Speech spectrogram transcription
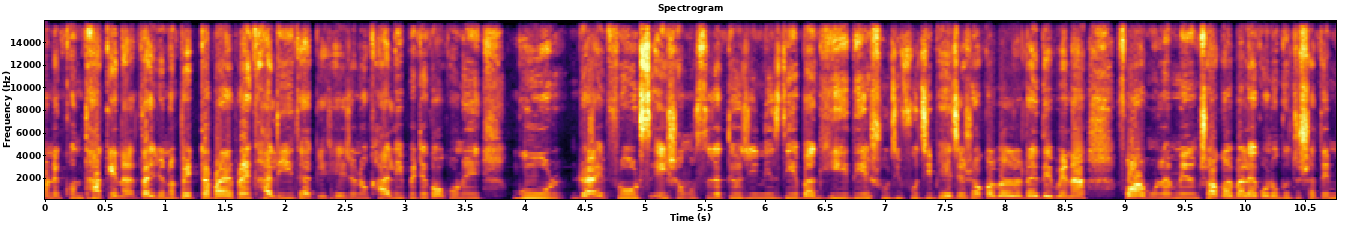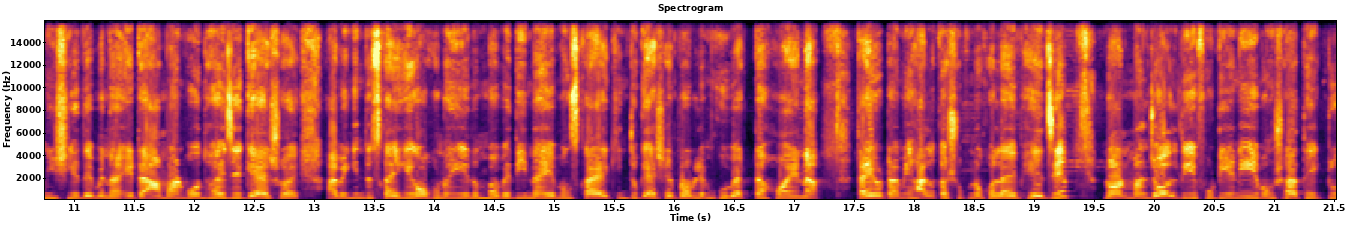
অনেকক্ষণ থাকে না, তাই জন্য পেটটা প্রায় প্রায় খালিই থাকে। সেই জন্য খালি পেটে কখনোই গুড়, ড্রাই ফ্রুট ফ্রুটস, এই সমস্ত জাতীয় জিনিস দিয়ে বা ঘি দিয়ে সুজি ফুজি ভেজে সকালবেলাটায় দেবে না। ফর্মুলা মিল্ক সকালবেলায় কোনো কিছুর সাথে মিশিয়ে দেবে না। এটা আমার বোধ হয় যে গ্যাস হয়। আমি কিন্তু স্কাইকে কখনোই এরমভাবে দিই না এবং স্কাইয়ের কিন্তু গ্যাসের প্রবলেম খুব একটা হয় না। তাই ওটা আমি হালকা শুকনো খোলায় ভেজে নর্মাল জল দিয়ে ফুটিয়ে নিই এবং সাথে একটু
